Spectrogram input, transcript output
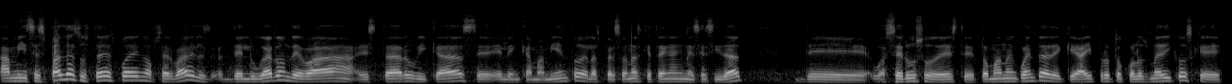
A mis espaldas ustedes pueden observar el, del lugar donde va a estar ubicadas eh, el encamamiento de las personas que tengan necesidad de hacer uso de este, tomando en cuenta de que hay protocolos médicos que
